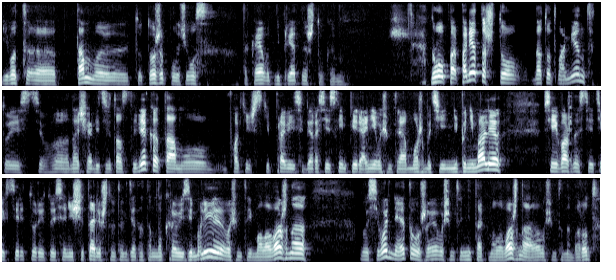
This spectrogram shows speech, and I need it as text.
И вот э, там э, тоже получилась такая вот неприятная штука. Ну, по понятно, что на тот момент, то есть в начале 19 века, там фактически правители Российской империи, они, в общем-то, может быть, и не понимали всей важности этих территорий, то есть они считали, что это где-то там на краю земли, в общем-то, и маловажно. Но сегодня это уже, в общем-то, не так маловажно, а, в общем-то, наоборот,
